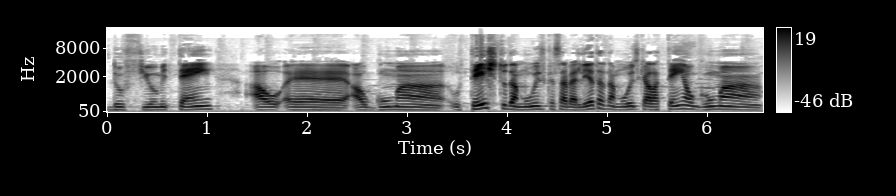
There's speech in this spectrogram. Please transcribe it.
do filme tem al- é, alguma. O texto da música, sabe? A letra da música, ela tem alguma.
